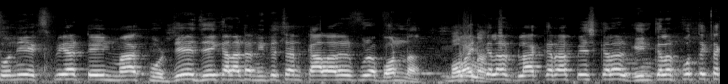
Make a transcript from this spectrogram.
Sony Xperia ten mark four যে যে কালারটা নিতে চান কালারের পুরো বন্যা। White colour black colour paste colour green colour প্রত্যেকটা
